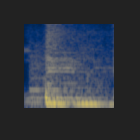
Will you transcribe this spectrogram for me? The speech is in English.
Yeah.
